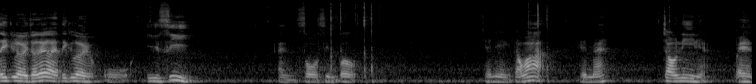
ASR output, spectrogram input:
ติ๊กเลย เจอเลขอะไรติ๊กเลย โอ้ easy and so simple แค่นี้เอง แต่ว่าเห็นไหม เจ้านี่เนี่ย เป็น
